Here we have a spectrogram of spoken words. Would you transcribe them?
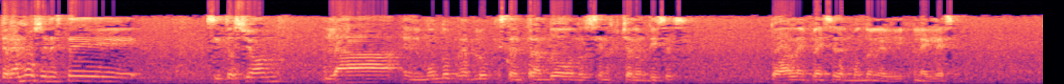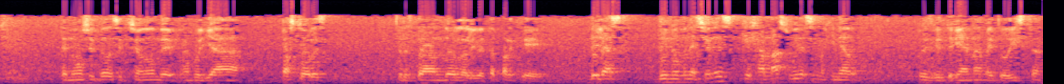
Tenemos en esta situación la, en el mundo, por ejemplo, que está entrando, no sé si han escuchado noticias, toda la influencia del mundo en la iglesia tenemos cierta sección donde, por ejemplo, ya pastores se les está dando la libertad para que, de las denominaciones que jamás hubieras imaginado, presbiteriana, metodista,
